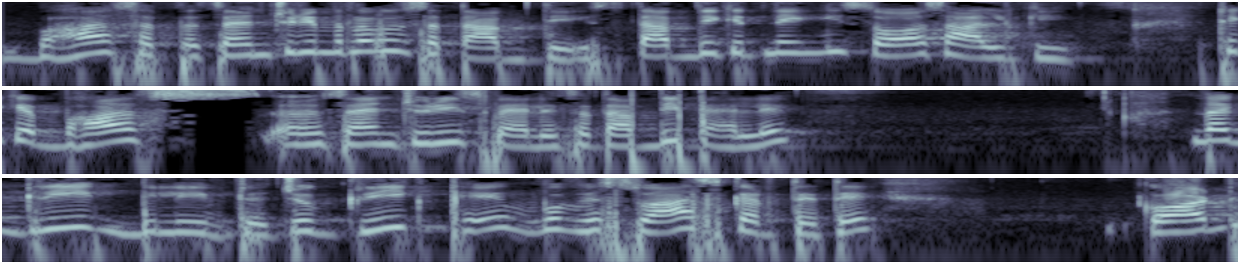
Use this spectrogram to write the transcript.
बहुत सेंचुरी मतलब शताब्दी शताब्दी कितने की? सौ साल की। ठीक है बहुत सेंचुरीज पहले शताब्दी पहले द ग्रीक बिलीव्ड जो ग्रीक थे, वो विश्वास करते थे गॉड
